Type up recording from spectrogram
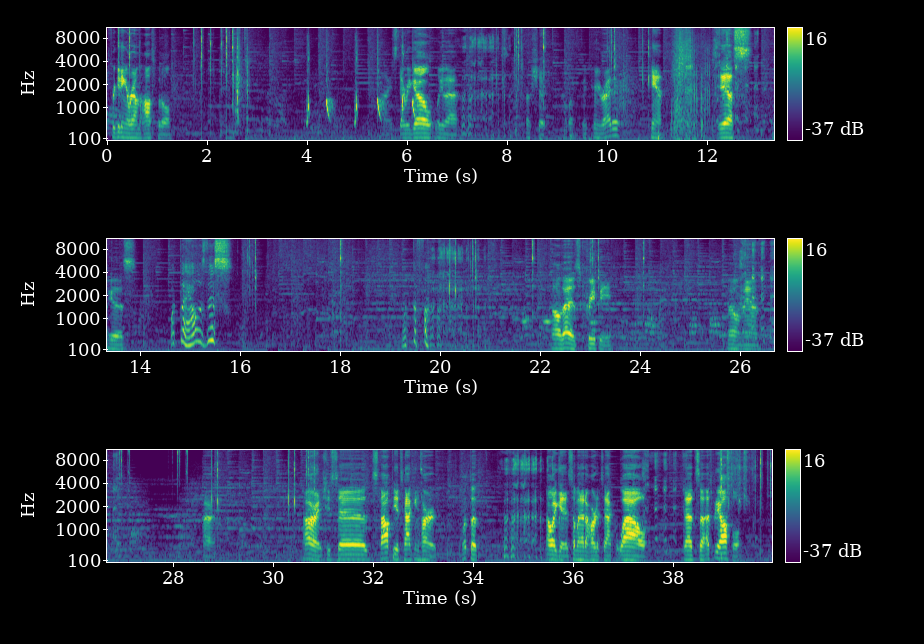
For getting around the hospital. Nice, there we go. Look at that. Oh shit. Can we ride it? Can. Yes. Look at this. What the hell is this? What the fuck? Oh, that is creepy. Oh, man. Alright. Alright, she says, stop the attacking heart. What the... Oh, I get it. Someone had a heart attack. Wow. That's, uh, that's pretty awful.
